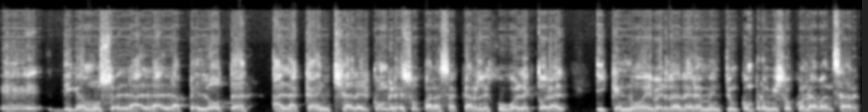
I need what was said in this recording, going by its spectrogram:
eh, digamos, la, la pelota a la cancha del Congreso para sacarle jugo electoral y que no hay verdaderamente un compromiso con avanzar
